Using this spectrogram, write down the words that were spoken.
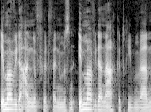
immer wieder angeführt werden, die müssen immer wieder nachgetrieben werden.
